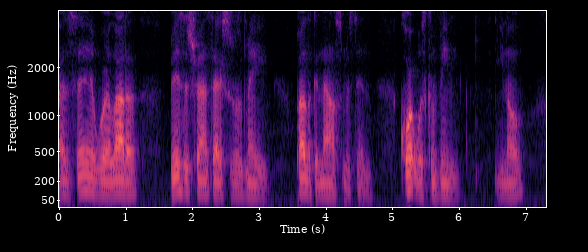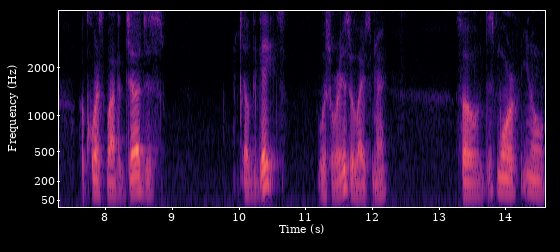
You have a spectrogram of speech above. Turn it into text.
as I said, where a lot of business transactions was made, public announcements, and court was convened, you know, of course, by the judges of the gates, which were Israelites, man. So just more, you know,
